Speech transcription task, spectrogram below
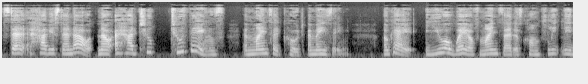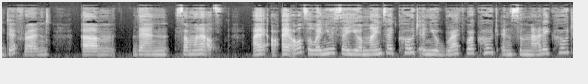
st- have you stand out. Now I had two, two things. A mindset coach, amazing. Okay. Your way of mindset is completely different, um, than someone else. I, I also, when you say you're a mindset coach and you're a breathwork coach and somatic coach,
